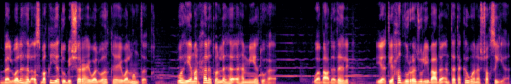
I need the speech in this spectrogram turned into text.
بل ولها الأسبقية بالشرع والواقع والمنطق وهي مرحلة لها أهميتها. وبعد ذلك يأتي حظ الرجل بعد أن تتكون الشخصية.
